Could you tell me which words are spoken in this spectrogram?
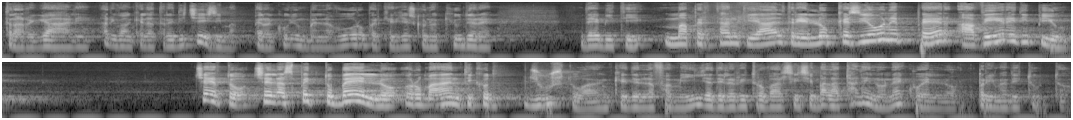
tra regali, arriva anche la tredicesima, per alcuni un bel lavoro perché riescono a chiudere debiti, ma per tanti altri è l'occasione per avere di più. Certo, c'è l'aspetto bello, romantico giusto anche della famiglia, del ritrovarsi insieme, ma Natale non è quello, prima di tutto.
